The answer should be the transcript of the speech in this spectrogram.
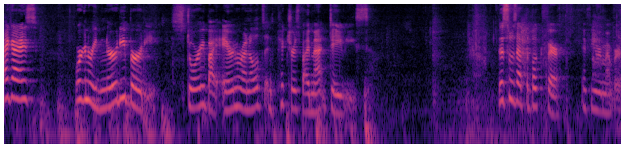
Hi guys, we're gonna read Nerdy Birdy, story by Aaron Reynolds and pictures by Matt Davies. This was at the book fair, if you remember.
